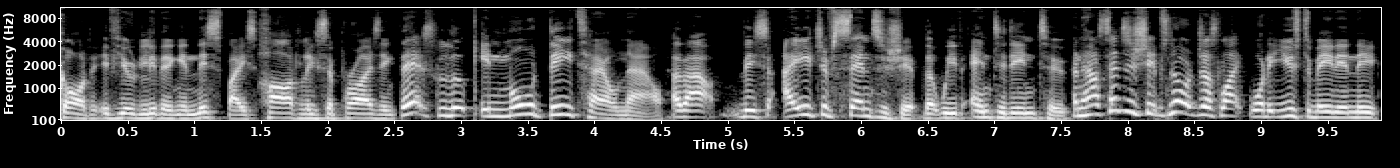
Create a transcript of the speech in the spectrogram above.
God, if you're living in this space, hardly surprising. Let's look in more detail now about this age of censorship that we've entered into and how censorship's not just like what it used used to mean in the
